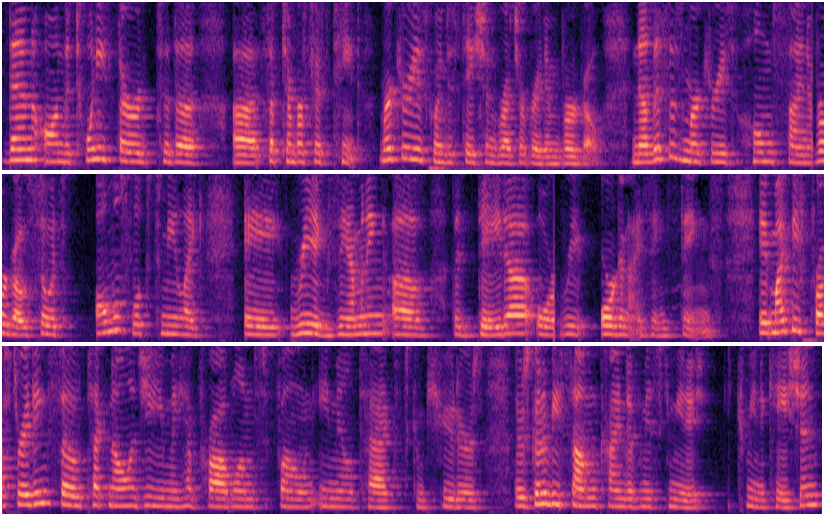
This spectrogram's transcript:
Then on the 23rd to the uh, September 15th, Mercury is going to station retrograde in Virgo. Now, this is Mercury's home sign of Virgo, so it's almost looks to me like a re-examining of the data or reorganizing things. It might be frustrating, so technology, you may have problems, phone, email, text, computers. There's going to be some kind of miscommunication communication.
